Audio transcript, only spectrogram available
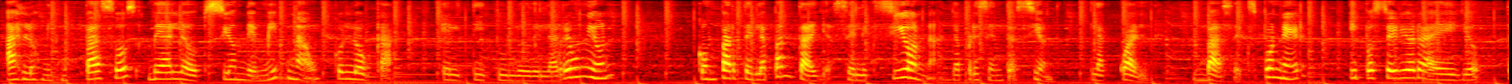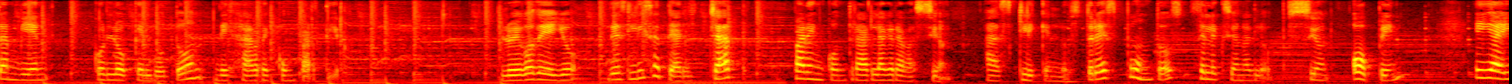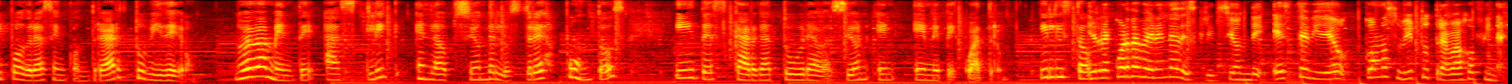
Haz los mismos pasos, ve a la opción de Meet Now, coloca el título de la reunión, comparte la pantalla, selecciona la presentación, la cual vas a exponer y posterior a ello también coloca el botón dejar de compartir. Luego de ello, deslízate al chat para encontrar la grabación. Haz clic en los tres puntos, selecciona la opción Open y ahí podrás encontrar tu video. Nuevamente haz clic en la opción de los tres puntos y descarga tu grabación en MP4. Y listo. Y recuerda ver en la descripción de este video cómo subir tu trabajo final.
